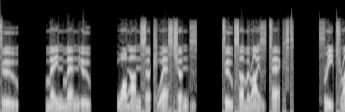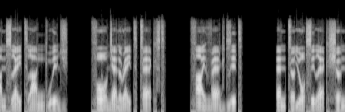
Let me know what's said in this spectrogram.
Two main menu. One answer questions. Two summarize text. Three translate language. Four generate text. Five exit. Enter your selection.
